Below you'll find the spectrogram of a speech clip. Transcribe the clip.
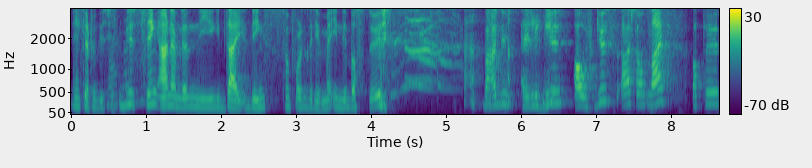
Vi har ikke hørt om gusser. Gussing er nemlig en ny dings som folk driver med inne i badstuer. Hva er Er det ligging? Aufguss er sånn Nei, at du,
